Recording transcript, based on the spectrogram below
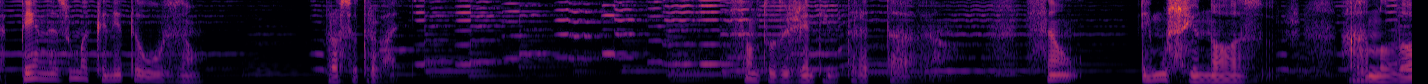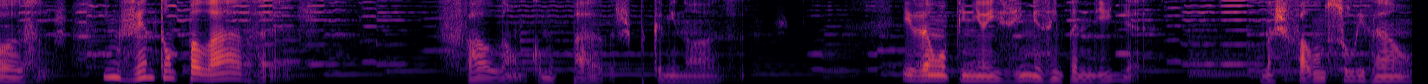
Apenas uma caneta usam para o seu trabalho. São todos gente intratável. São emocionosos remelosos, inventam palavras, falam como padres pecaminosos e dão opiniõezinhas em pandilha, mas falam de solidão,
